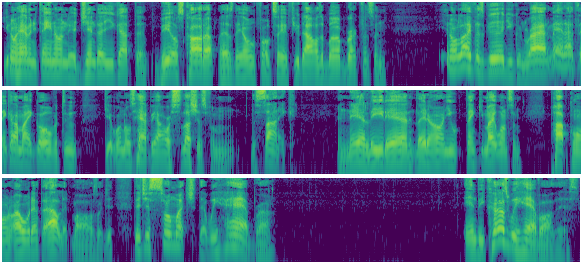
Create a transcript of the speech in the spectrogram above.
you don't have anything on the agenda. You got the bills caught up, as the old folks say, a few dollars above breakfast, and you know life is good. You can ride. Man, I think I might go over to get one of those happy hour slushes from the Sonic, and there, lead there. Later on, you think you might want some popcorn over at the outlet malls. There's just so much that we have, bro. And because we have all this,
